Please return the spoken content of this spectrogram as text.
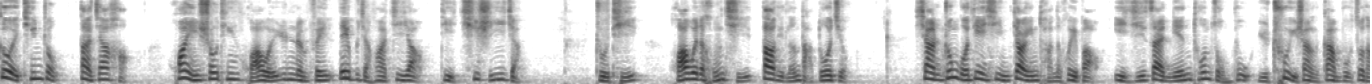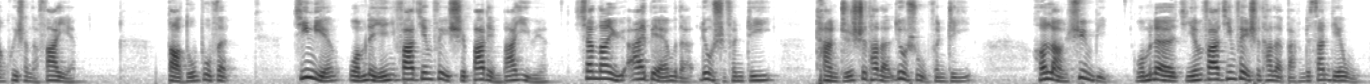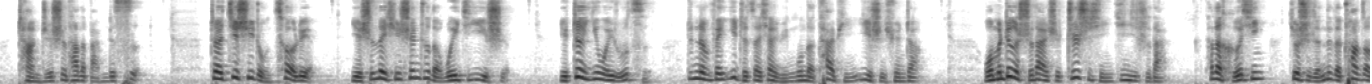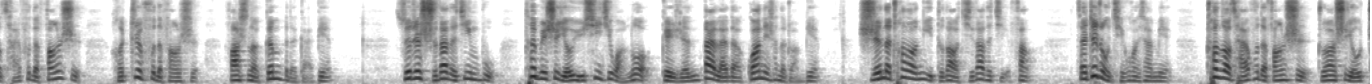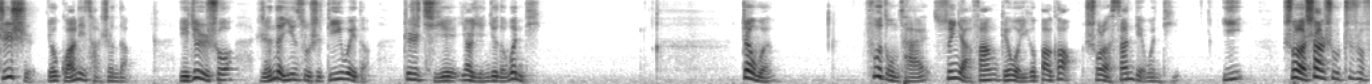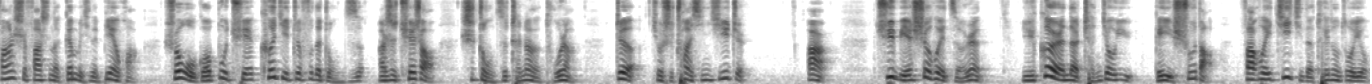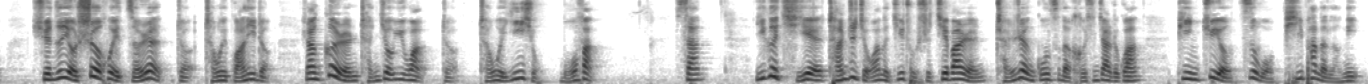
各位听众，大家好，欢迎收听华为任正非内部讲话纪要第七十一讲，主题：华为的红旗到底能打多久？向中国电信调研团的汇报，以及在联通总部与处以上的干部座谈会上的发言。导读部分：今年我们的研发经费是八点八亿元，相当于 IBM 的六十分之一，产值是它的六十五分之一。和朗讯比，我们的研发经费是它的百分之三点五，产值是它的百分之四。这既是一种策略，也是内心深处的危机意识。也正因为如此，任正非一直在向员工的太平意识宣战。我们这个时代是知识型经济时代，它的核心就是人类的创造财富的方式和致富的方式发生了根本的改变。随着时代的进步，特别是由于信息网络给人带来的观念上的转变，使人的创造力得到极大的解放。在这种情况下面，创造财富的方式主要是由知识、由管理产生的，也就是说，人的因素是第一位的。这是企业要研究的问题。正文，副总裁孙亚芳给我一个报告，说了三点问题：一，说了上述支付方式发生了根本性的变化，说我国不缺科技致富的种子，而是缺少使种子成长的土壤，这就是创新机制。二，区别社会责任与个人的成就欲，给予疏导，发挥积极的推动作用，选择有社会责任者成为管理者，让个人成就欲望者成为英雄模范。三，一个企业长治久安的基础是接班人承认公司的核心价值观，并具有自我批判的能力。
